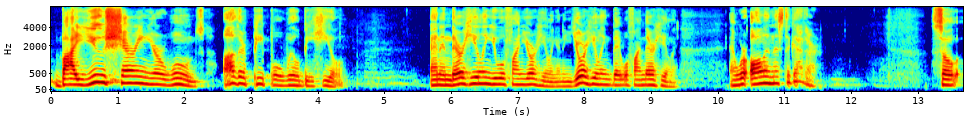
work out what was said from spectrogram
by you sharing your wounds, other people will be healed. And in their healing, you will find your healing. And in your healing, they will find their healing. And we're all in this together. So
